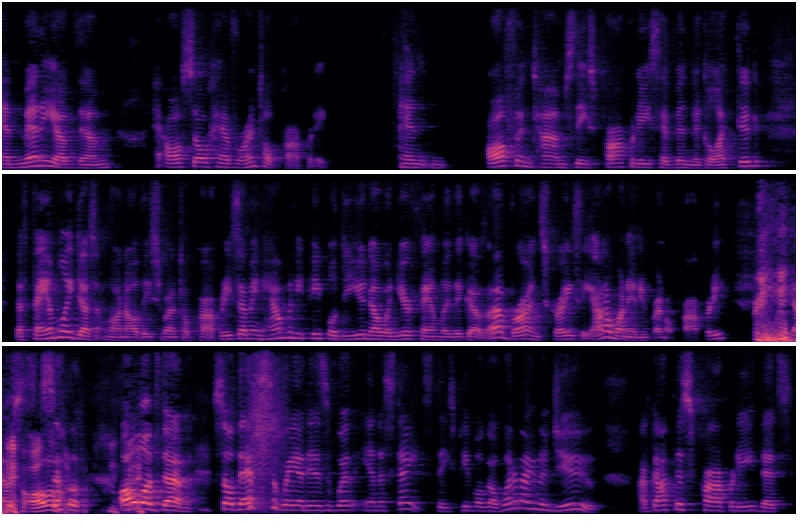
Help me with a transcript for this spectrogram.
and many of them also have rental property. And oftentimes these properties have been neglected. The family doesn't want all these rental properties. I mean, how many people do you know in your family that goes, "Oh, Brian's crazy. I don't want any rental property." You know, all so, of them. all of them. So that's the way it is with in estates. These people go, "What am I going to do? I've got this property that's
